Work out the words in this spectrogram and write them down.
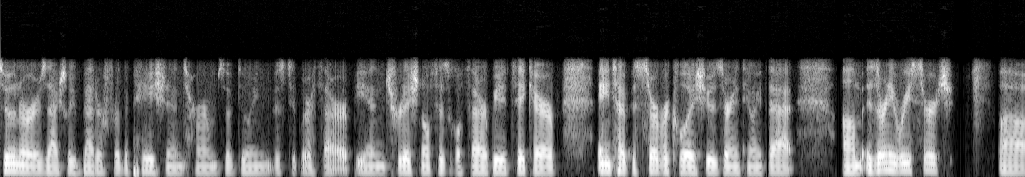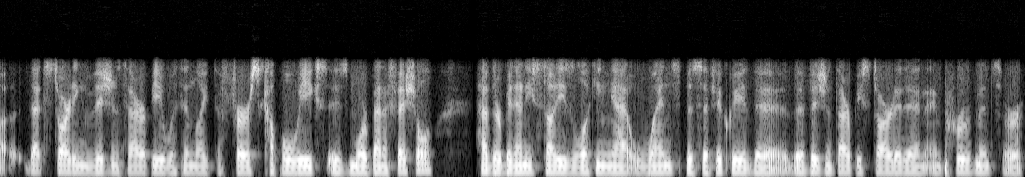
sooner is actually better for the patient in terms of doing vestibular therapy and traditional physical therapy to take care of any type of cervical issues or anything like that. Um, is there any research uh, that starting vision therapy within like the first couple weeks is more beneficial? Have there been any studies looking at when specifically the, the vision therapy started and improvements or,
